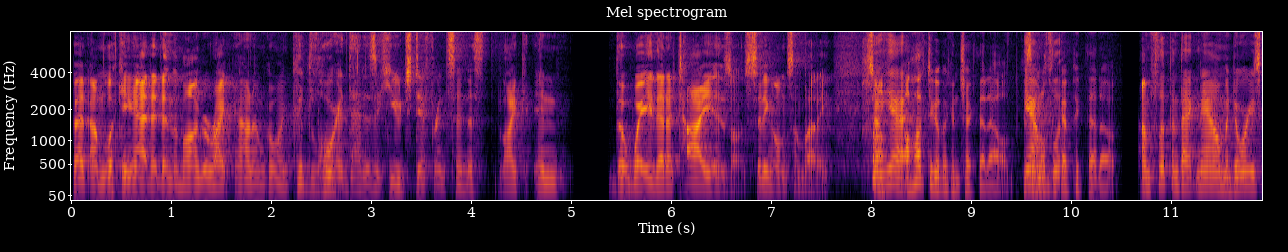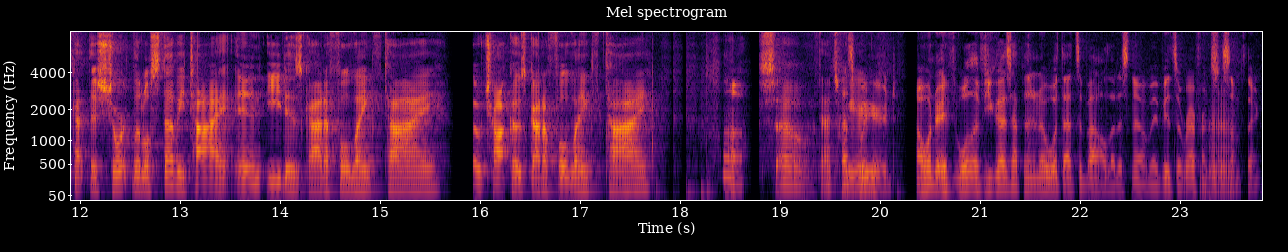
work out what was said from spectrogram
but I'm looking at it in the manga right now, and I'm going, "Good lord, that is a huge difference in this, like in the way that a tie is sitting on somebody." So Huh, yeah, I'll have to go back and check that out. Yeah, I don't think I picked that up. I'm flipping back now. Midori's got this short little stubby tie, and Iida's got a full length tie. Ochako's got a full length tie. Huh? So that's, That's weird. weird. I wonder if. Well, if you guys happen to know what that's about, let us know. Maybe it's a reference to Uh, something.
